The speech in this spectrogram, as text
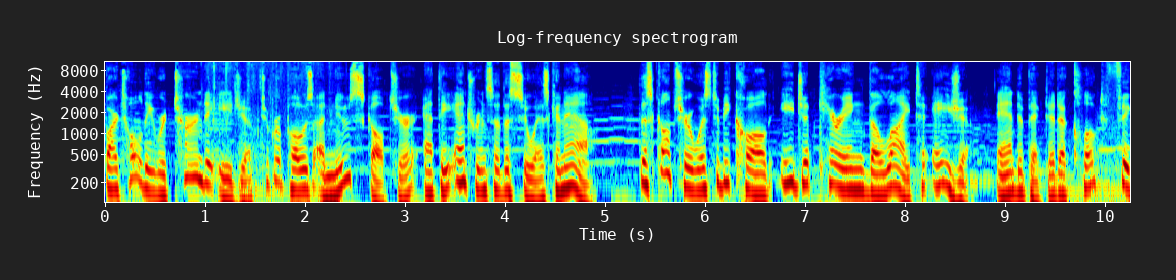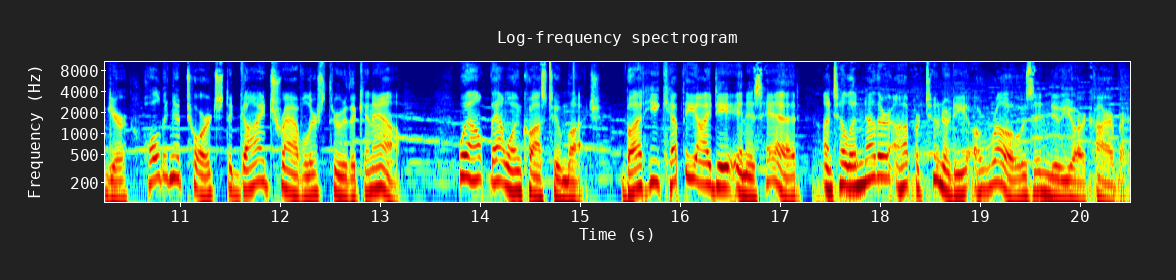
Bartholdi returned to Egypt to propose a new sculpture at the entrance of the Suez Canal. The sculpture was to be called Egypt Carrying the Light to Asia and depicted a cloaked figure holding a torch to guide travelers through the canal. Well, that one cost too much, but he kept the idea in his head until another opportunity arose in New York Harbor.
